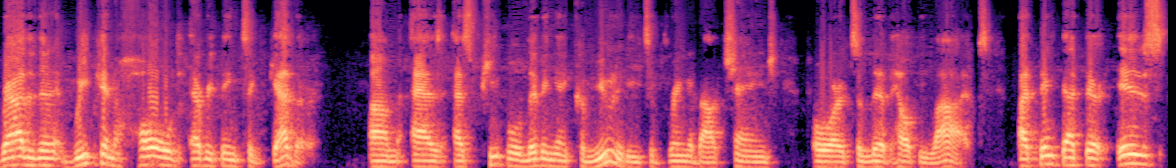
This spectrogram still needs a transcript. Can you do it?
Rather than we can hold everything together um, as as people living in community to bring about change or to live healthy lives. I think that there is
